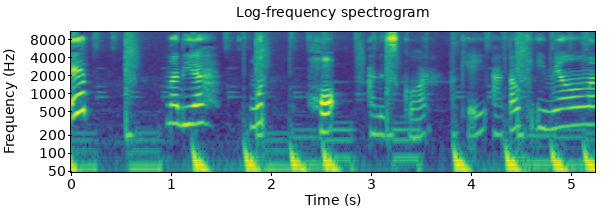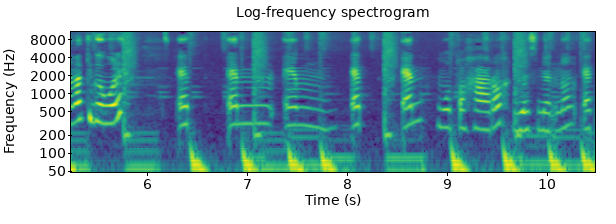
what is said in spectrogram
at Nadia Mut ho underscore oke? Okay? atau ke email Nana juga boleh at nm at n mutoharoh 290 at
